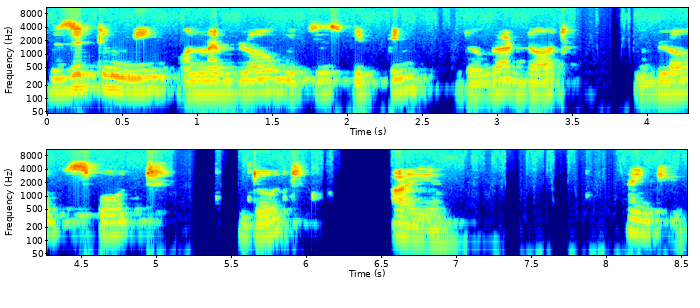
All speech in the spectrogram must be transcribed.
visit to me on my blog which is bipindogra.blogspot.in thank you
